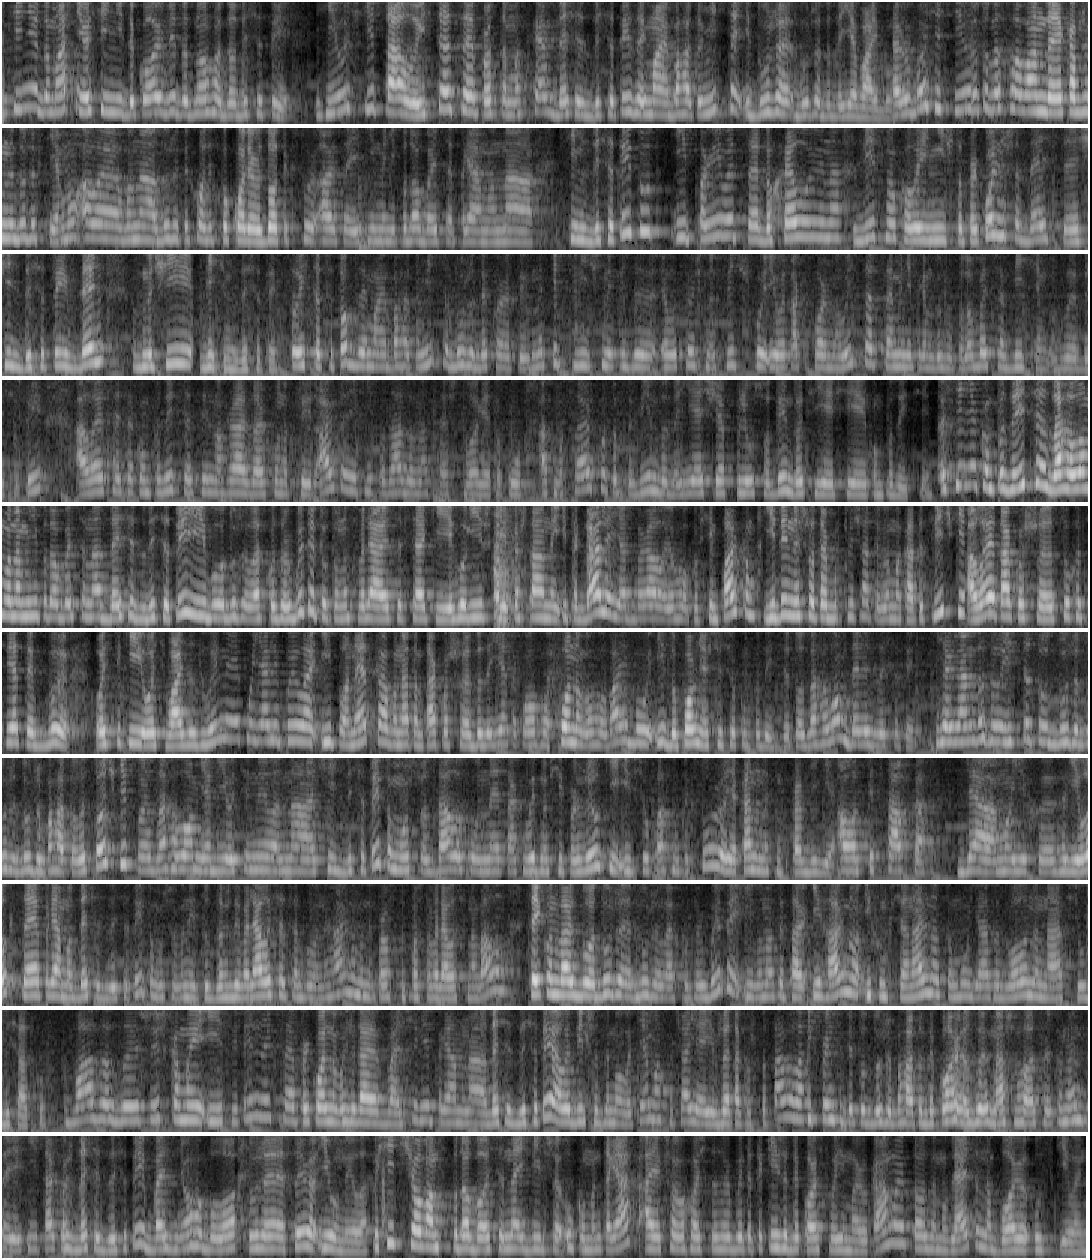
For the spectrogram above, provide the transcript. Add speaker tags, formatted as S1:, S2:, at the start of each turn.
S1: Оцінюю домашній осінній декор від 1 до 10. Гілочки та листя це просто must-have, 10 з 10, займає багато місця і дуже дуже додає вайбу. Робочий стіл. Тут у нас лаванда, яка вже не дуже в тему, але вона дуже підходить по кольору до текстур арта, який мені подобається прямо на 7 з 10 тут. І привид це до Хеллоуіна. Звісно, коли ніч, то прикольніше, десь 6 з 10 в день, вночі 8 з 10. Листя це топ, займає багато місця, дуже декоративне. Підсвічник з електричною свічкою і отак в формі листя. Це мені прям дуже подобається. 8 з 10. Але вся ця композиція сильно грає за рахунок фліт арта, який позаду у нас теж створює таку атмосферку. Тобто він додає ще плюс один до цієї всієї композиції. Осіння композиція загалом вона мені подобається на 10 з 10. Її було дуже легко зробити. Тут у нас валяються всякі горішки, каштани і так далі. Я збирала його по всім паркам. Єдине, що треба включати, вимикати свічки, але також е, сухоцвіти в ось такій ось вазі з глини, яку я ліпила, і планетка. Вона там також додає такого фонового вайбу і доповнює всю цю композицію. То загалом 9 з 10. Гірлянда з листя тут дуже дуже дуже багато листочків. Загалом я б її оцінила на 6 з 10, тому що здалеку не так видно всі прожилки і всю класну текстуру, яка на них насправді є. А от підставка для моїх е, горілок це прямо 10 з 10, тому що вони тут завжди валялися. Це було не гарно. Вони просто просто валялися навалом. Цей конверт було дуже дуже легко зробити, і воно тепер і гарно, і функціонально, тому я задоволена на всю десятку. Ваза з шишками і світильник це прикольно виглядає ввечері, прям на 10 з 10, але більше зимова тема, хоча я її вже також поставила. І в принципі тут дуже багато декора з нашого асортименту, який також 10 з 10, без нього було дуже сиро і унило. Пишіть, що вам сподобалося найбільше у коментарях. А якщо ви хочете зробити такий же декор своїми руками, то замовляйте набори у Skillenge.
